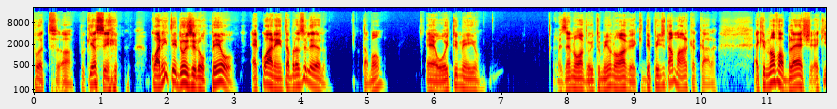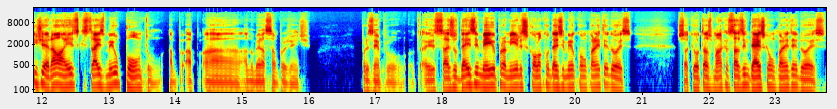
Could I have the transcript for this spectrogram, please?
Uh, ó, porque assim, 42 europeu é 40 brasileiro, tá bom? É 8,5. Mas é 9, 8,5, 9. É que depende da marca, cara. É que no Nova Blast, é que em geral a ASICS traz meio ponto a, a, a numeração pra gente. Por exemplo, eles trazem o 10,5 para mim, eles colocam 10,5 como 42. Só que outras marcas trazem 10 como 42,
